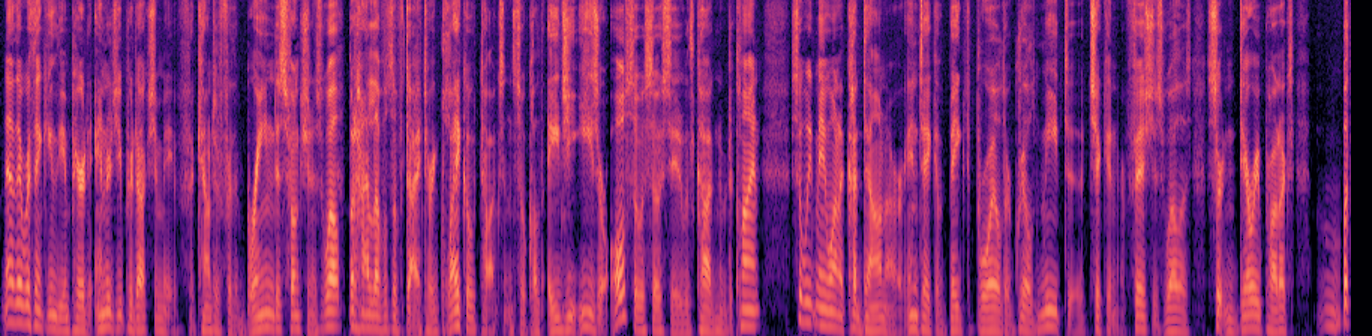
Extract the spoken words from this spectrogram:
Now, they were thinking the impaired energy production may have accounted for the brain dysfunction as well, but high levels of dietary glycotoxins, so-called AGEs, are also associated with cognitive decline, so we may want to cut down our intake of baked, broiled, or grilled meat, chicken or fish, as well as certain dairy products. But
